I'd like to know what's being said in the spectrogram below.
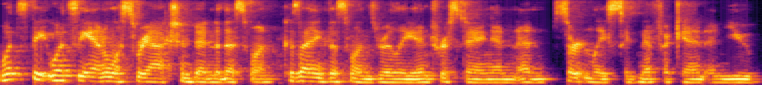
What's the what's the analyst reaction been to this one? Because i think this one's really interesting and and certainly significant and you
